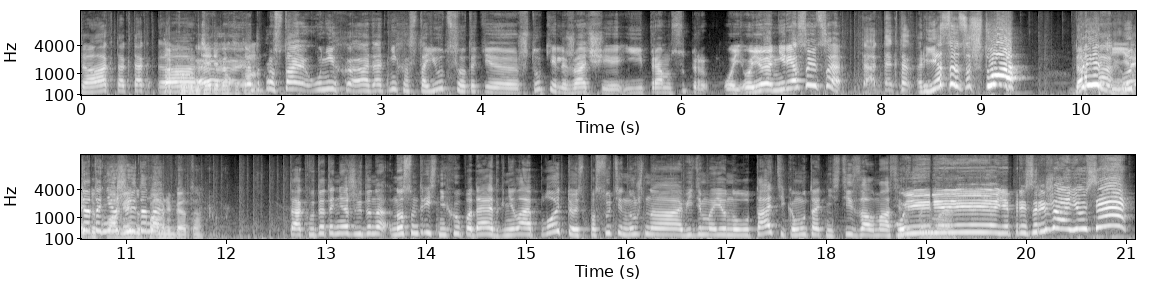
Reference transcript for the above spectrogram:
Так, так, так. Так, а а, вы где, Э, ребята, там? Это просто у них э, от них остаются вот эти штуки лежачие и прям супер. Ой, ой, ой, они резаются! Так, так, так. Резаются что? Да, Блин! Я вот иду это к вам, я иду к неожиданно. вам, ребята. Так, вот это неожиданно. Но смотри, с них выпадает гнилая плоть, то есть, по сути, нужно, видимо, ее налутать и кому-то отнести за алмаз, я так Ой, ой, ой, я перезаряжаюсь! а!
